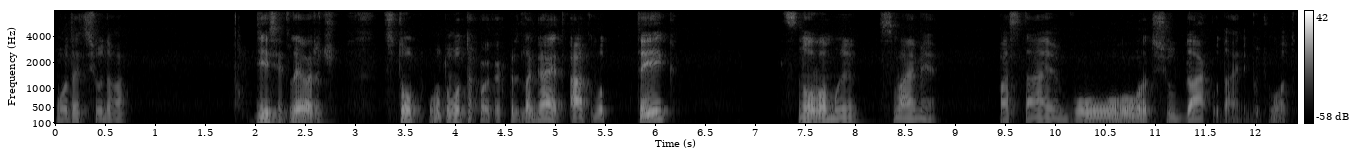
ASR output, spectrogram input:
Вот отсюда. 10 leverage. Стоп. Вот, вот такой, как предлагает. А вот take. Снова мы с вами поставим вот сюда куда-нибудь. Вот.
